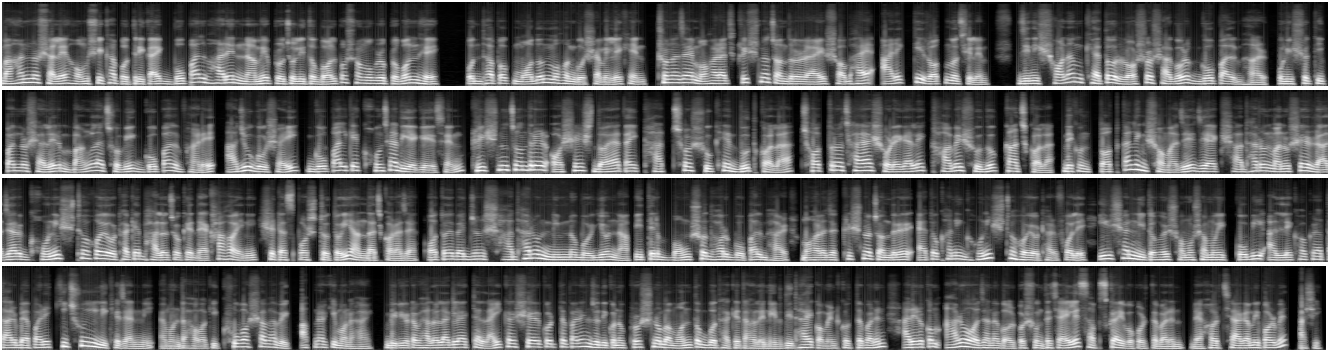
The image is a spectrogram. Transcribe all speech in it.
সালে হোমশিখা পত্রিকায় গোপাল ভাঁড়ের নামে প্রচলিত গল্প সমগ্র প্রবন্ধে অধ্যাপক মদন মোহন গোস্বামী লেখেন, শোনা যায় মহারাজ কৃষ্ণচন্দ্র রায়ের সভায় আরেকটি রত্ন ছিলেন যিনি স্বনামখ্যাত রসসাগর গোপাল ভাঁড়, উনিশশো তিপ্পান্ন সালের বাংলা ছবি গোপাল ভাঁড়ে আজু গোসাই গোপালকে খোঁচা দিয়ে গিয়েছেন। কৃষ্ণচন্দ্রের অশেষ দয়া তাই খাচ্ছ সুখে দুধকলা ছত্রছায়া সরে গেলে খাবে শুধু কাঁচকলা দেখুন, তৎকালীন সমাজে যে এক সাধারণ মানুষের রাজার ঘনিষ্ঠ হয়ে ওঠাকে ভালো চোখে দেখা হয়নি, সেটা স্পষ্টতই আন্দাজ করা যায়। অতএব একজন সাধারণ নিম্নবর্গীয় নাপিতের বংশধর গোপাল ভাঁড় মহারাজা কৃষ্ণচন্দ্রের এতখানি ঘনিষ্ঠ হয়ে ওঠার ফলে ঈর্ষান্বিত হয়ে সমসাময়িক কবি আর লেখকরা তার ব্যাপারে কিছুই লিখে যাননি। এমনটা হওয়া কি খুব অস্বাভাবিক? আপনার কি মনে হয়? ভিডিওটা ভালো লাগলে একটা লাইক আর শেয়ার করতে পারেন। যদি কোনো প্রশ্ন বা মন্তব্য থাকে তাহলে নির্দ্বিধায় কমেন্ট করতে পারেন। আর এরকম আরও অজানা গল্প শুনতে চাইলে সাবস্ক্রাইবও করতে পারেন। দেখা হচ্ছে আগামী পর্বে। আসি।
